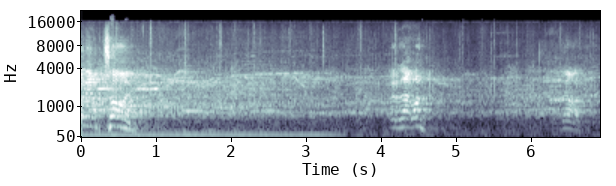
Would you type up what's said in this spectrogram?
Up time. Heard of that one? No.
